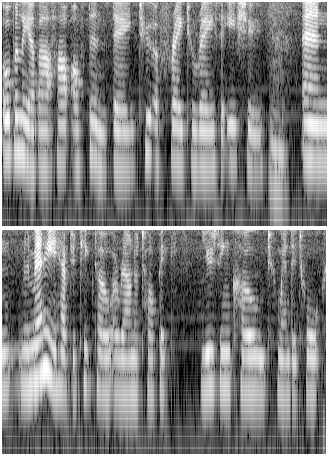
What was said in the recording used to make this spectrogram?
openly about how often they are too afraid to raise the issue. Mm. And many have to tiptoe around the topic using code when they talk.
